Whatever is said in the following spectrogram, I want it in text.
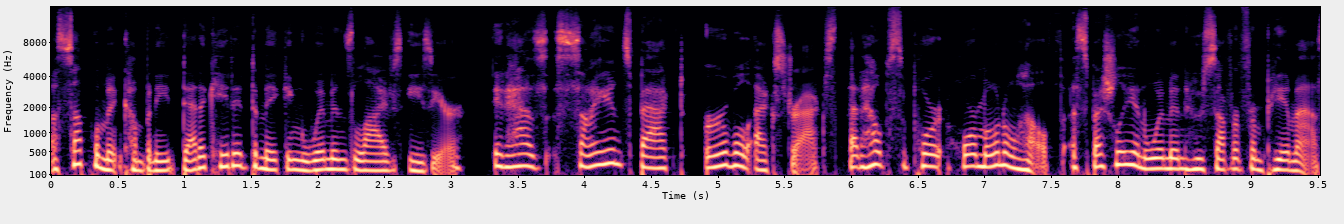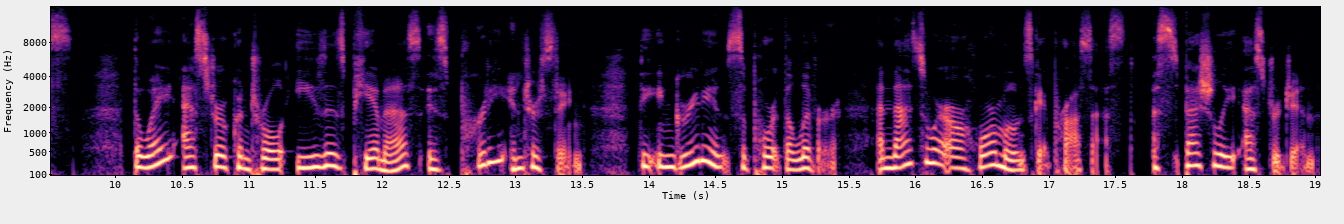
a supplement company dedicated to making women's lives easier. It has science backed herbal extracts that help support hormonal health, especially in women who suffer from PMS. The way Estro Control eases PMS is pretty interesting. The ingredients support the liver, and that's where our hormones get processed, especially estrogen.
